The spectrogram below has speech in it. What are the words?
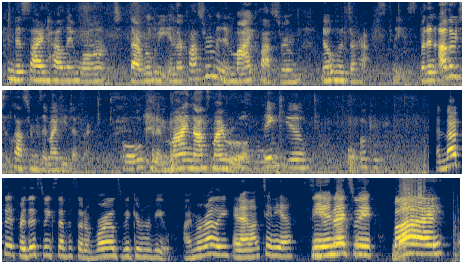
can decide how they want that rule to be in their classroom. And in my classroom, no hoods or hats, please. But in other classrooms, it might be different. Okay. But in mine, that's my rule. Thank you. Okay. And that's it for this week's episode of Royals Week in Review. I'm Morelli. And I'm Octavia. See, you next week. Bye. This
